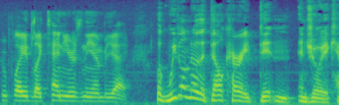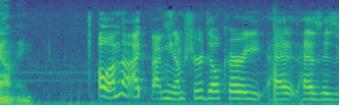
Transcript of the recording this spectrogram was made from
who played like ten years in the NBA. Look, we don't know that Del Curry didn't enjoy accounting. Oh, I'm not. I, I mean, I'm sure Del Curry has has his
